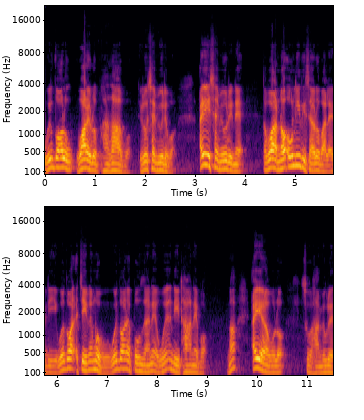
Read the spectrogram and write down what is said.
ဝင်းသွားလို့ဝါတယ်လို့ခံစားရပေါ့ဒီလိုချက်မျိုးတွေပေါ့အဲ့ဒီချက်မျိုးတွေနဲ့တဘောက not only ဒီဆရာတို့ဗာလဲဒီဝင်းသွားအချိန်နဲ့မဟုတ်ဘူးဝင်းသွားတဲ့ပုံစံနဲ့ဝင်းအနေထားနဲ့ပေါ့နော်အဲ့ဒီရတော့မလို့ဆိုဟာမျိုးလေ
